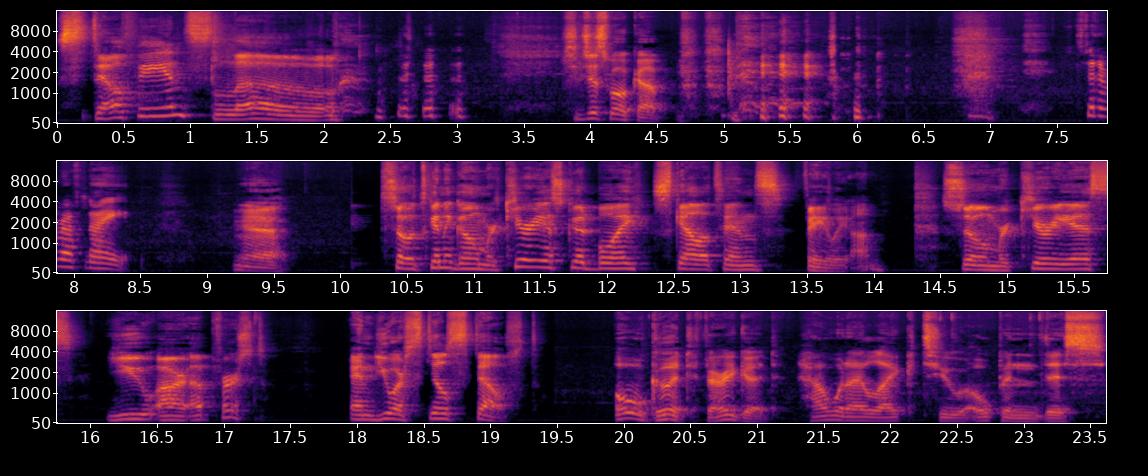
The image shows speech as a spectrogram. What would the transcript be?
Stealthy and slow. She just woke up. It's been a rough night. Yeah. So it's going to go Mercurius, good boy, skeletons, Phaleon. So, Mercurius, you are up first. And you are still stealthed. Oh, good. Very good. How would I like to open this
